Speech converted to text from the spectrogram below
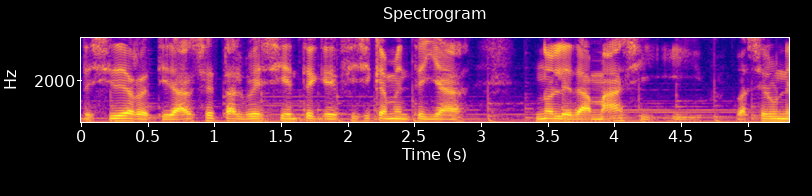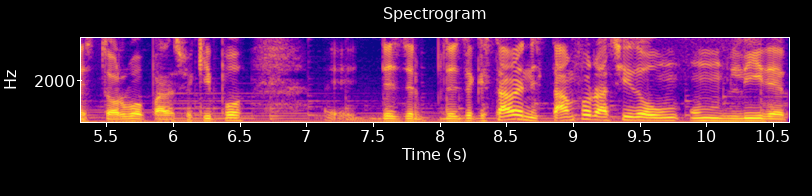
decide retirarse. Tal vez siente que físicamente ya no le da más y, y va a ser un estorbo para su equipo. Eh, desde, desde que estaba en Stanford ha sido un, un líder.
